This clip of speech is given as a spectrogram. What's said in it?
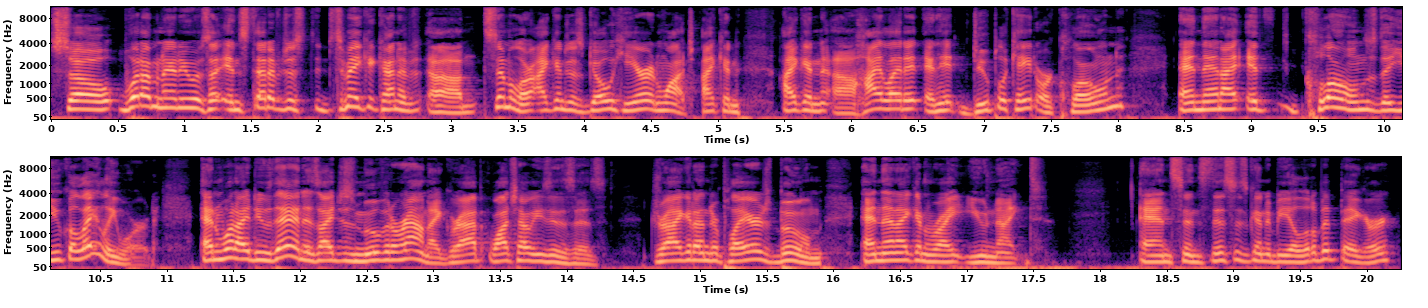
So what I'm going to do is uh, instead of just to make it kind of um, similar, I can just go here and watch. I can I can uh, highlight it and hit duplicate or clone, and then I it clones the ukulele word. And what I do then is I just move it around. I grab, watch how easy this is. Drag it under players, boom, and then I can write unite. And since this is going to be a little bit bigger,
